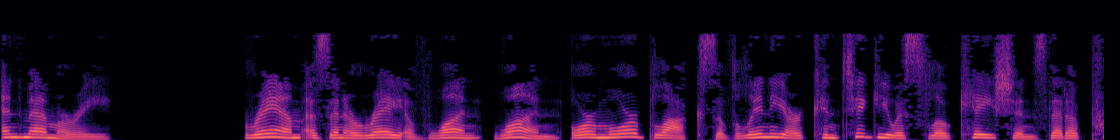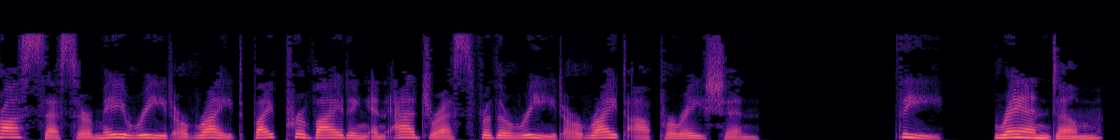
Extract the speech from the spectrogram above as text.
and memory. RAM is an array of one, one or more blocks of linear contiguous locations that a processor may read or write by providing an address for the read or write operation. The random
